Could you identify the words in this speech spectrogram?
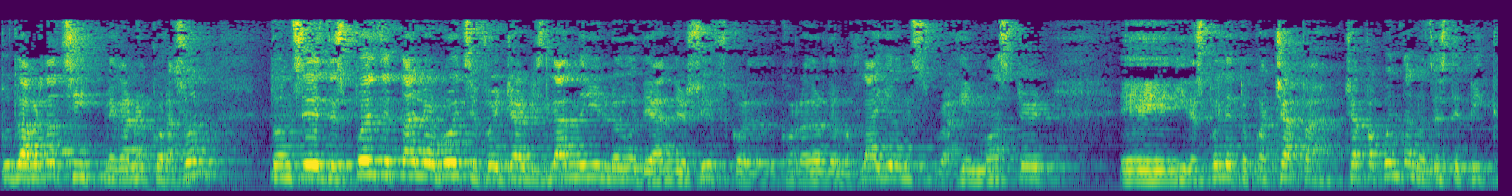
pues la verdad sí, me ganó el corazón. Entonces, después de Tyler Boyd se fue Jarvis Landry, luego de Andrew Swift, cor- corredor de los Lions, Raheem Mustard, eh, y después le tocó a Chapa. Chapa, cuéntanos de este pick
